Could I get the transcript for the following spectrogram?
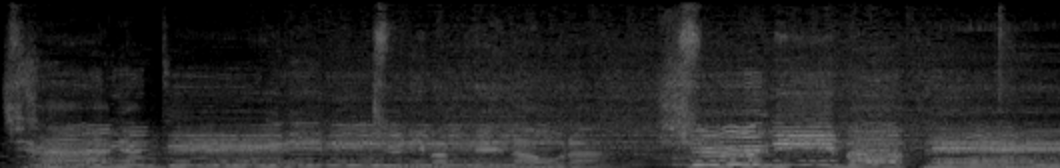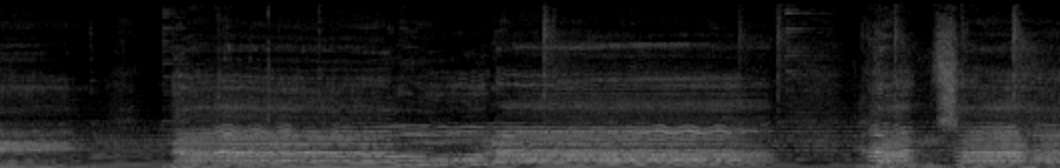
찬양 드리리. 주님 앞에 나오라. 주님 앞에 나오라. 감사함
